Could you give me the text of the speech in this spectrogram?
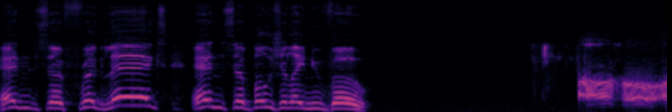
and the frog legs and the Beaujolais Nouveau. Oh,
